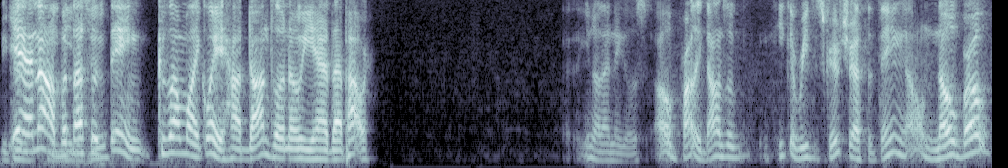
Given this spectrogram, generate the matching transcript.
Yeah, no, but that's the thing. Because I'm like, wait, how Danzo know he had that power? You know that nigga was. Oh, probably Danzo. He could read the scripture at the thing. I don't know, bro.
